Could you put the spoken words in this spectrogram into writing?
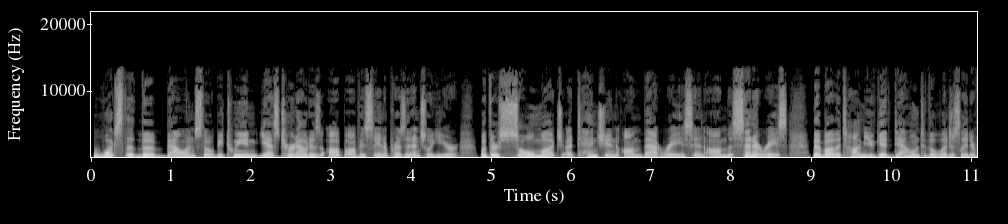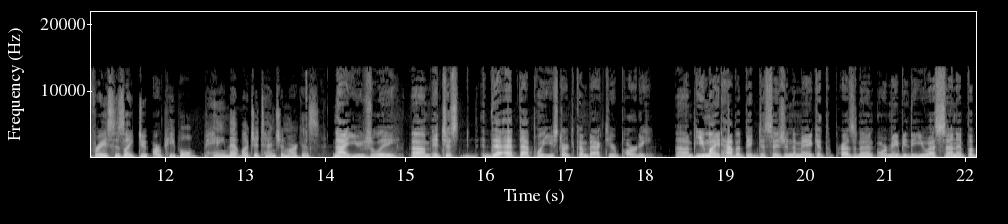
What's the, the balance, though, between yes, turnout is up, obviously, in a presidential year, but there's so much attention on that race and on the Senate race that by the time you get down to the legislative races, like, do are people paying that much attention, Marcus? Not usually. Um, it just, th- at that point, you start to come back to your party. Um, you might have a big decision to make at the president or maybe the U.S. Senate, but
